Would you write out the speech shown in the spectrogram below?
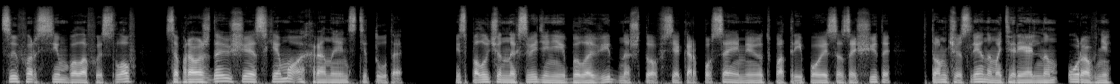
цифр, символов и слов, сопровождающая схему охраны института. Из полученных сведений было видно, что все корпуса имеют по три пояса защиты, в том числе на материальном уровне,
